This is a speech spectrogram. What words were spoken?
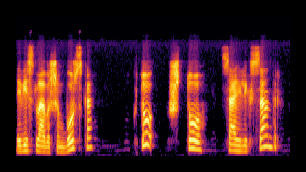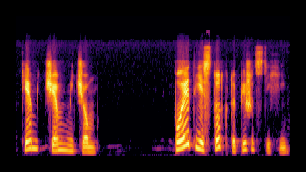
Веслава Шимборска, кто, что, царь Александр, кем, чем, мечом. Поэт есть тот, кто пишет стихи.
